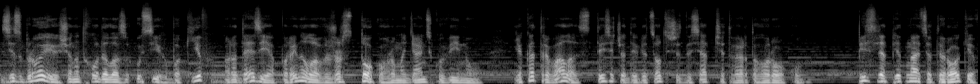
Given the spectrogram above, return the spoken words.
Зі зброєю, що надходила з усіх боків, Родезія поринула в жорстоку громадянську війну, яка тривала з 1964 року. Після 15 років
